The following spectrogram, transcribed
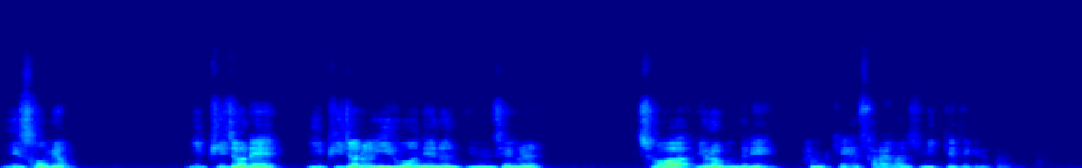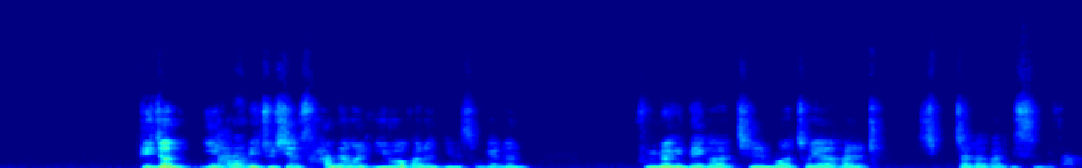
이 소명, 이 비전의 이 비전을 이루어내는 인생을 저와 여러분들이 함께 살아갈 수 있게 되기를 바랍니다. 비전, 이 하나님이 주신 사명을 이루어가는 일 속에는 분명히 내가 짊어져야 할 십자가가 있습니다.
